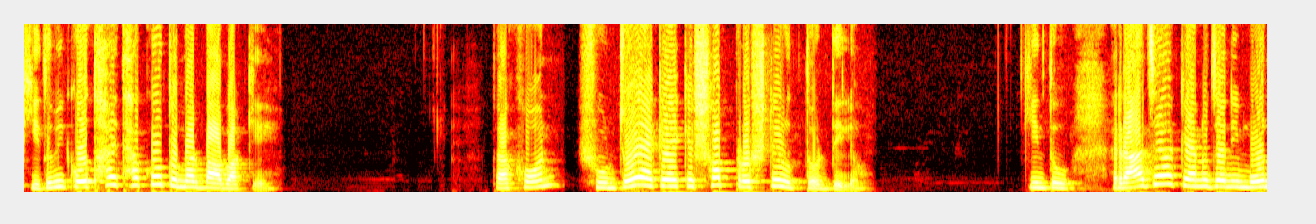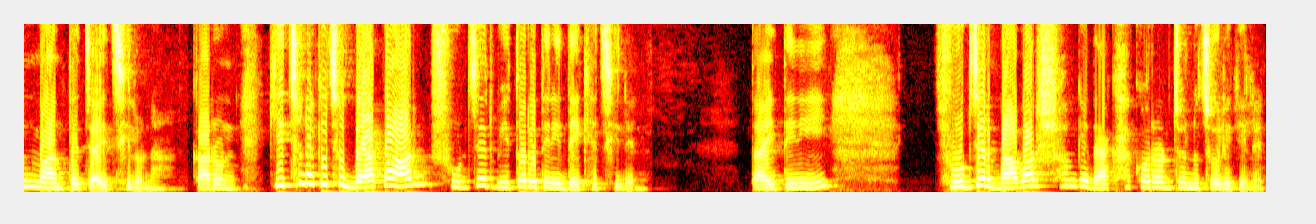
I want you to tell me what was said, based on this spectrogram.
কি? তুমি কোথায় থাকো? তোমার বাবাকে? তখন সূর্য একে একে সব প্রশ্নের উত্তর দিল। কিন্তু রাজা কেন জানি মন মানতে চাইছিল না, কারণ কিছু না কিছু ব্যাপার সূর্যের ভিতরে তিনি দেখেছিলেন। তাই তিনি সূর্যের বাবার সঙ্গে দেখা করার জন্য চলে গেলেন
